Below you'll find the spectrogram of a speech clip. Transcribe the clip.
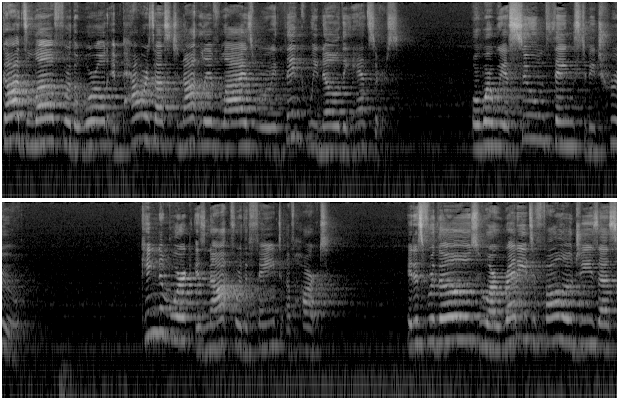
God's love for the world empowers us to not live lives where we think we know the answers or where we assume things to be true. Kingdom work is not for the faint of heart. It is for those who are ready to follow Jesus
